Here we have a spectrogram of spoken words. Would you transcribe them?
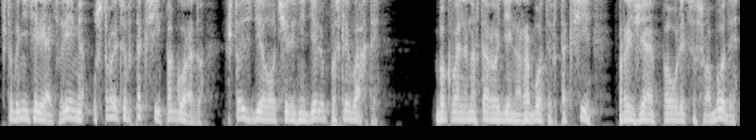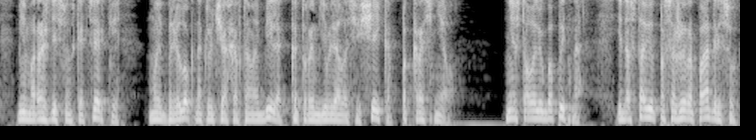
чтобы не терять время, устроиться в такси по городу, что и сделал через неделю после вахты. Буквально на второй день работы в такси, проезжая по улице Свободы, мимо Рождественской церкви, мой брелок на ключах автомобиля, которым являлась ищейка, покраснел. Мне стало любопытно, и, доставив пассажира по адресу,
